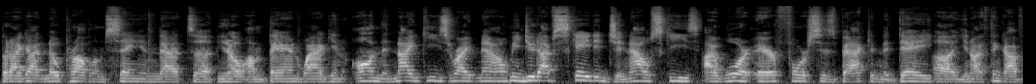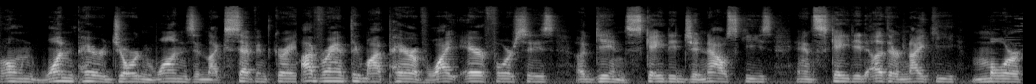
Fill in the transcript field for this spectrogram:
but I got no problem saying that uh, you know I'm bandwagon on the Nikes right now. I mean dude I've skated Janoskis. I wore Air Forces back in the day uh, you know I think I've owned one pair of Jordan 1s in like 7th grade. I've ran through my pair of white Air Forces again skated Janoskis and skated other Nike more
